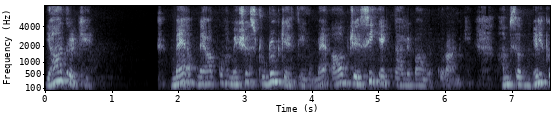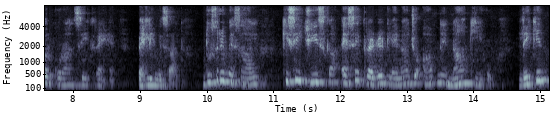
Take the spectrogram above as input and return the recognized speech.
یاد رکھیں میں اپنے آپ کو ہمیشہ اسٹوڈنٹ کہتی ہوں، میں آپ جیسی ایک طالبہ ہوں قرآن کی۔ ہم سب مل کر قرآن سیکھ رہے ہیں۔ پہلی مثال۔ دوسری مثال، کسی چیز کا ایسے کریڈٹ لینا جو آپ نے نہ کی ہو، لیکن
